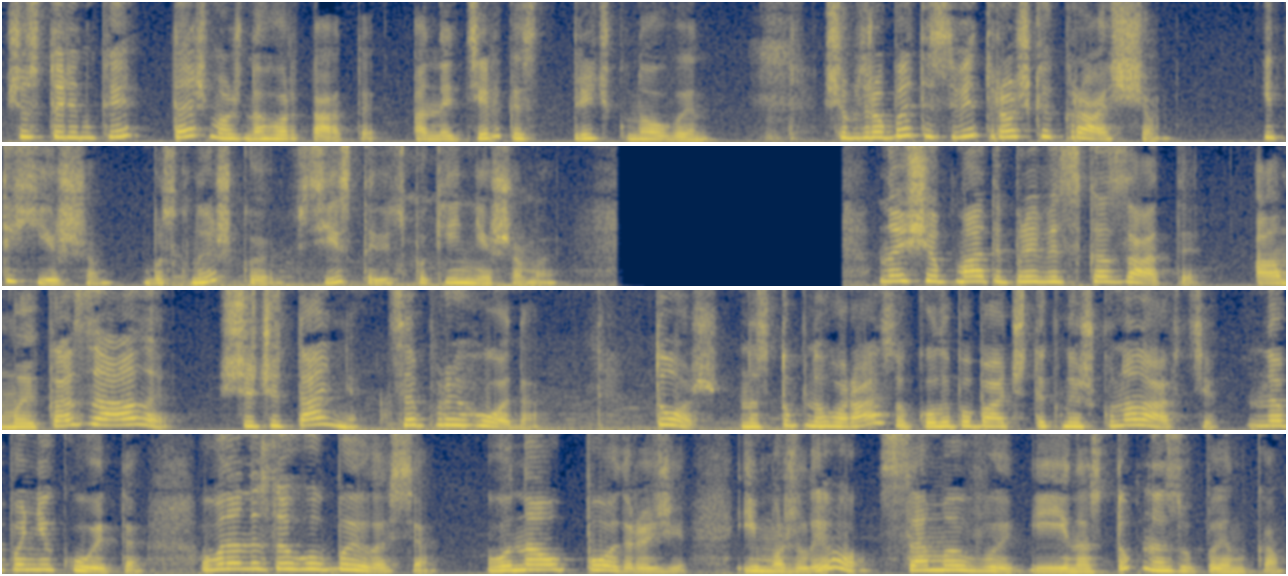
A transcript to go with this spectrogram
що сторінки теж можна гортати, а не тільки стрічку новин. Щоб зробити світ трошки кращим і тихішим, бо з книжкою всі стають спокійнішими. Ну і щоб мати привід сказати: А ми казали, що читання це пригода. Тож, наступного разу, коли побачите книжку на лавці, не панікуйте, вона не загубилася, вона у подорожі, і, можливо, саме ви її наступна зупинка.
